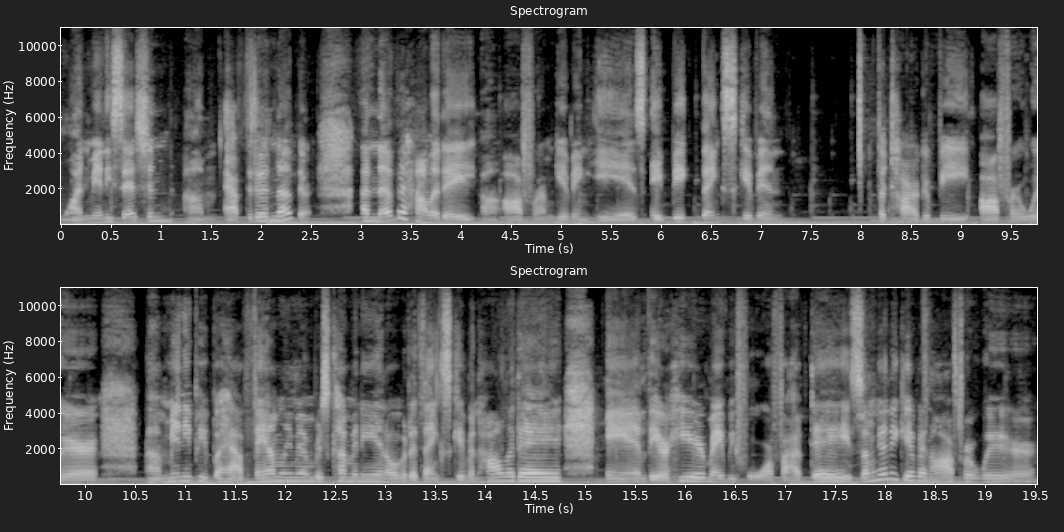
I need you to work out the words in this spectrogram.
one mini session um, after another. Another holiday uh, offer I'm giving is a big Thanksgiving photography offer where uh, many people have family members coming in over the Thanksgiving holiday and they're here maybe four or five days. So I'm going to give an offer where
